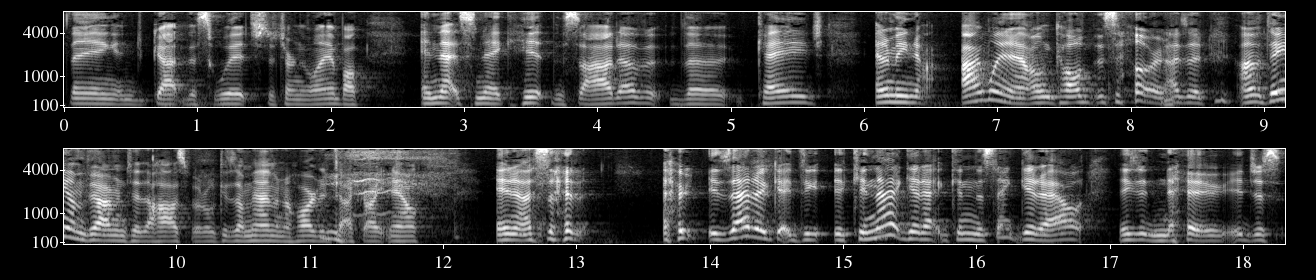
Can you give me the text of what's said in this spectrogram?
thing and got the switch to turn the lamp off, and that snake hit the side of it, the cage. And I mean, I went out and called the seller and I said, I think I'm driving to the hospital because I'm having a heart attack right now. And I said, oh, is that okay? Do- Can that get out? Can the snake get out? They said, no, it just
